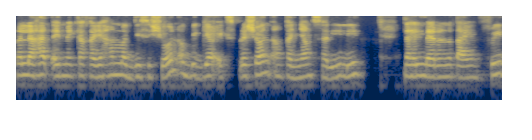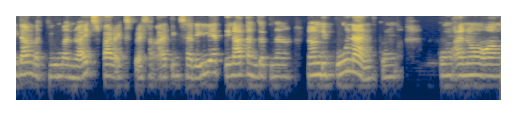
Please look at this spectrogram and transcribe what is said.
ang lahat ay may kakayahang magdesisyon o bigyang ekspresyon ang kanyang sarili dahil meron na tayong freedom at human rights para express ang ating sarili at tinatanggap na ng lipunan kung kung ano ang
